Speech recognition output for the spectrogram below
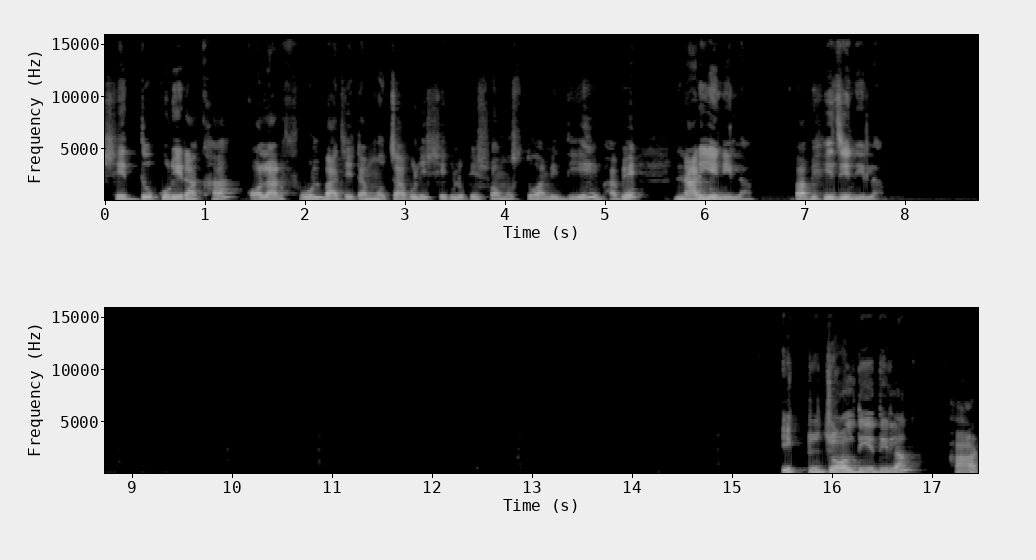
সেদ্ধ করে রাখা কলার ফুল বা যেটা মোচা বলি সেগুলোকে সমস্ত আমি দিয়ে এভাবে নাড়িয়ে নিলাম বা ভেজে নিলাম। একটু জল দিয়ে দিলাম আর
